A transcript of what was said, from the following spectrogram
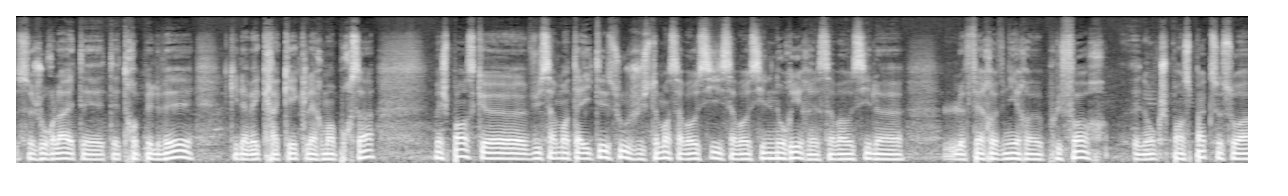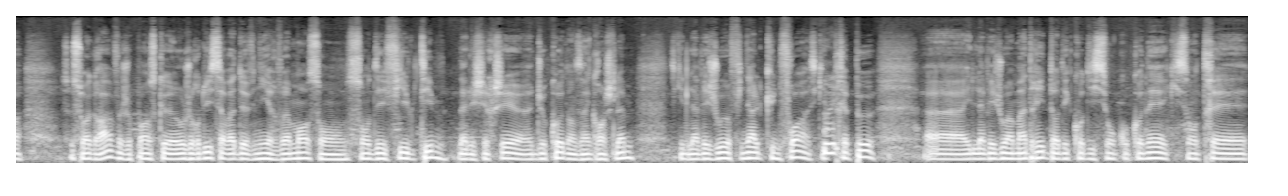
ce jour-là, était, trop élevée, qu'il avait craqué clairement pour ça. Mais je pense que vu sa mentalité, justement, ça va aussi, ça va aussi le nourrir et ça va aussi le, le faire revenir plus fort. Et donc je pense pas que ce soit, ce soit grave. Je pense qu'aujourd'hui ça va devenir vraiment son, son défi ultime d'aller chercher Joko dans un grand chelem. Parce qu'il l'avait joué au final qu'une fois, ce qui est très peu. Euh, il l'avait joué à Madrid dans des conditions qu'on connaît, qui sont très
